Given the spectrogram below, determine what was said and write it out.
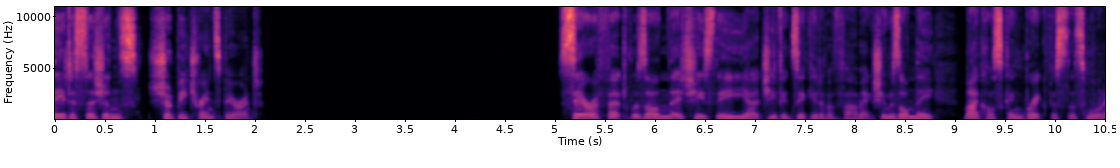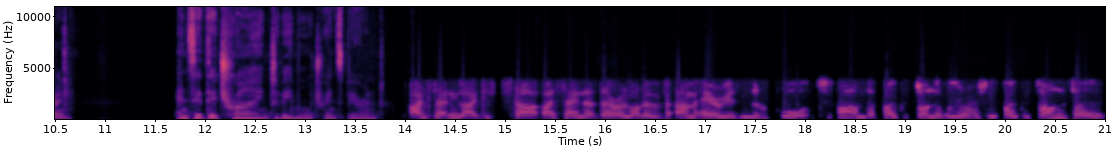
Their decisions should be transparent. Sarah Fitt was on, she's the uh, chief executive of Pharmac. She was on the Mike Hosking breakfast this morning and said they're trying to be more transparent. I'd certainly like to start by saying that there are a lot of um, areas in the report um, that focused on that we were actually focused on. So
